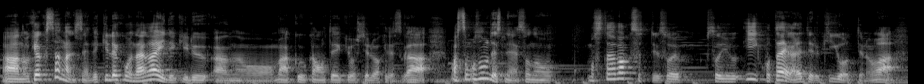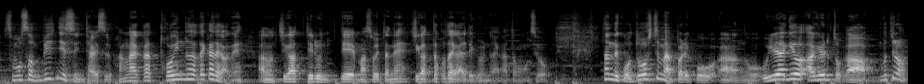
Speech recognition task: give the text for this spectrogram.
あのお客さんがですねできるだけ長いできるあの、まあ、空間を提供しているわけですが、まあ、そもそもですねそのもうスターバックスっていうそういうそういういい答えが出てる企業っていうのはそもそもビジネスに対する考え方問いの立て方がねあの違ってるんで、まあ、そういったね違った答えが出てくるんじゃないかと思うんですよ。なんでこうどうしてもやっぱりこうあの売り上げを上げるとかもちろん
